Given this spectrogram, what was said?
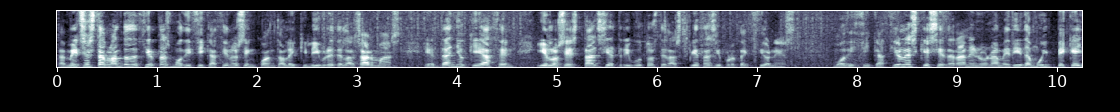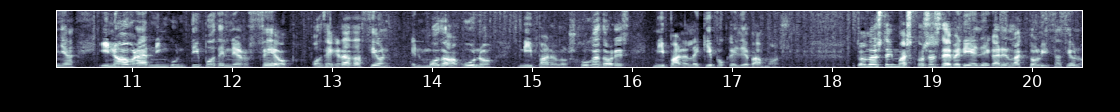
También se está hablando de ciertas modificaciones en cuanto al equilibrio de las armas, el daño que hacen y los stats y atributos de las piezas y protecciones. Modificaciones que se darán en una medida muy pequeña y no habrá ningún tipo de nerfeo o degradación en modo alguno, ni para los jugadores ni para el equipo que llevamos. Todo esto y más cosas debería llegar en la actualización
